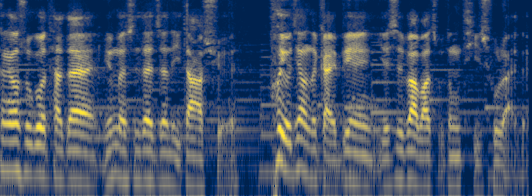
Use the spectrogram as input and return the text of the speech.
刚刚说过他在原本是在真理大学，会有这样的改变，也是爸爸主动提出来的。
